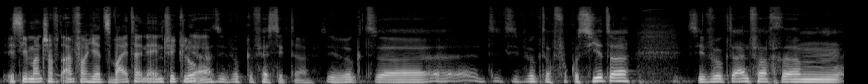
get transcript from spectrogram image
Ist die Mannschaft einfach jetzt weiter in der Entwicklung? Ja, sie wirkt gefestigter. Sie wirkt, äh, sie wirkt auch fokussierter. Sie wirkt einfach, ähm,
